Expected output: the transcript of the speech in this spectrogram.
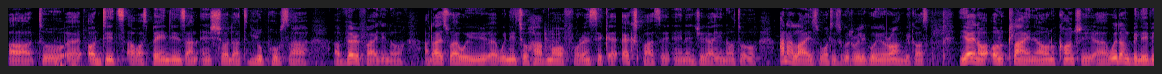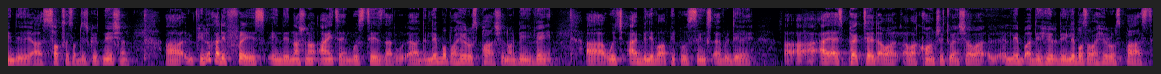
to audit our spendings and ensure that loopholes are are verified, you know, and that is why we, uh, we need to have more forensic uh, experts in, Nigeria, you know, to analyze what is really going wrong. Because here in our own client, in our own country, uh, we don't believe in the uh, success of this great nation. Uh, if you look at the phrase in the national item, which states that uh, the labor of our heroes past should not be in vain, which I believe our people sings every day. I expected our, our country to ensure our labor, the, the labors of our heroes past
